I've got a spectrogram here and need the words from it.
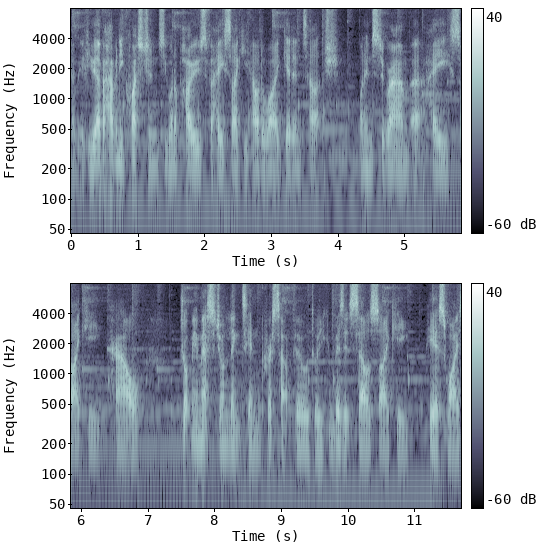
Um, if you ever have any questions you want to pose for Hey Psyche, how do I get in touch on Instagram at Hey Psyche How? Drop me a message on LinkedIn, Chris Hatfield, or you can visit Sales Psyche, psyche.co.uk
